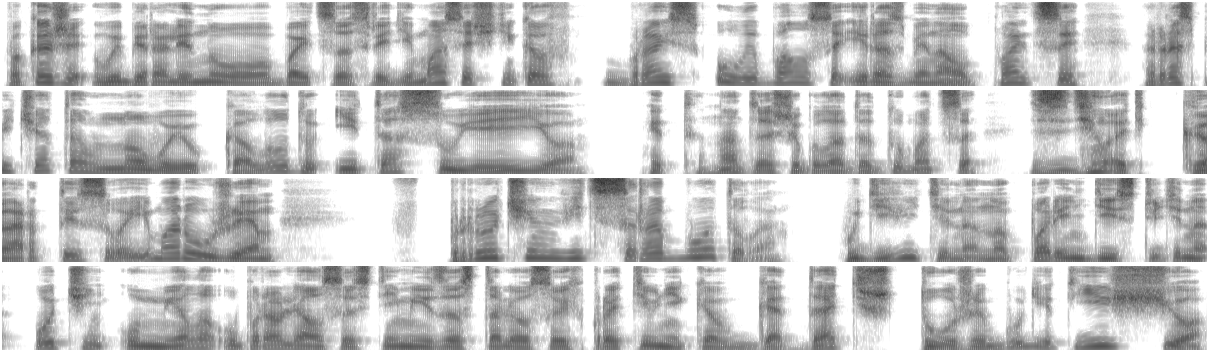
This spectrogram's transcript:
Пока же выбирали нового бойца среди масочников, Брайс улыбался и разминал пальцы, распечатав новую колоду и тасуя ее. Это надо же было додуматься сделать карты своим оружием. Впрочем, ведь сработало. Удивительно, но парень действительно очень умело управлялся с ними и заставлял своих противников гадать, что же будет еще.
